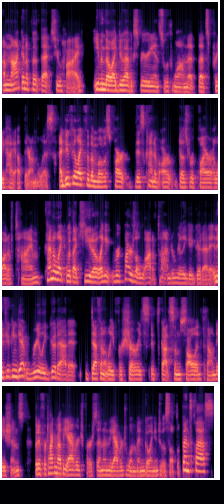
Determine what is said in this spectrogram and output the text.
I'm not going to put that too high even though I do have experience with one that that's pretty high up there on the list. I do feel like for the most part, this kind of art does require a lot of time, kind of like with Aikido, like it requires a lot of time to really get good at it. And if you can get really good at it, definitely for sure, it's it's got some solid foundations. But if we're talking about mm. the average person and the average woman going into a self defense class,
